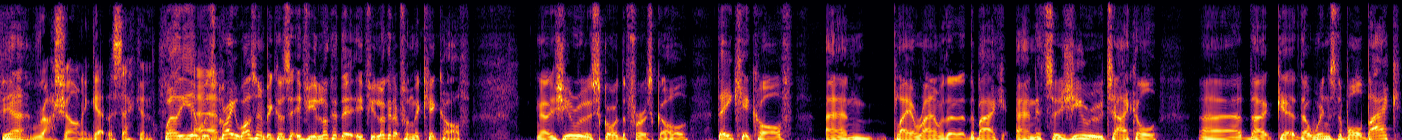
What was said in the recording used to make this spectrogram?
Yeah. rush on and get the second. Well, yeah, it was Um, great, wasn't it? Because if you look at the if you look at it from the kickoff, now Giroud scored the first goal. They kick off and play around with it at the back, and it's a Giroud tackle uh, that get, that wins the ball back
